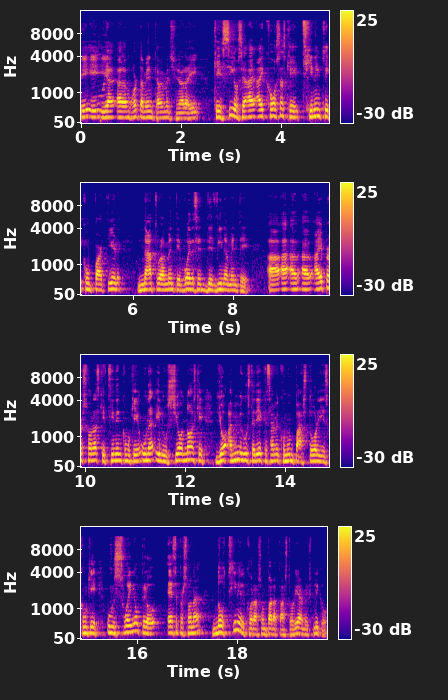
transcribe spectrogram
Y, a, lo mejor también cabe mencionar ahí que sí, o sea, hay, hay cosas que tienen que compartir naturalmente, puede ser divinamente hay personas que tienen como que una ilusión, no, es que yo, a mí me gustaría casarme con un pastor y es como que un sueño, pero esa persona no tiene el corazón para pastorear, me explico.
